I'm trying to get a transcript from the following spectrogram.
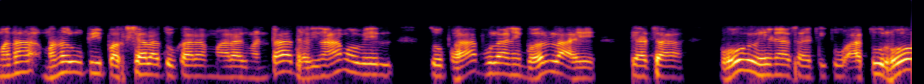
मना मनरूपी पक्षाला तुकाराम महाराज म्हणतात हरिनाम वेल जो फळा फुलाने भरला आहे. त्याचा भोग घेण्यासाठी तू आतुर हो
